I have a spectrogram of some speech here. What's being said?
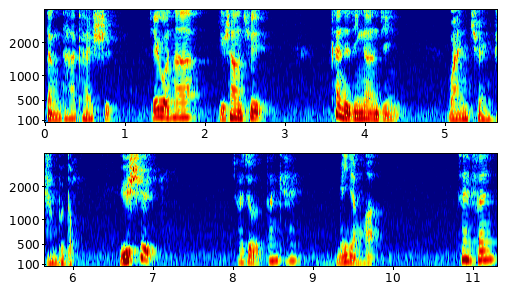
等他开始。结果他一上去，看着《金刚经》，完全看不懂。于是，他就翻开，没讲话；再翻，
